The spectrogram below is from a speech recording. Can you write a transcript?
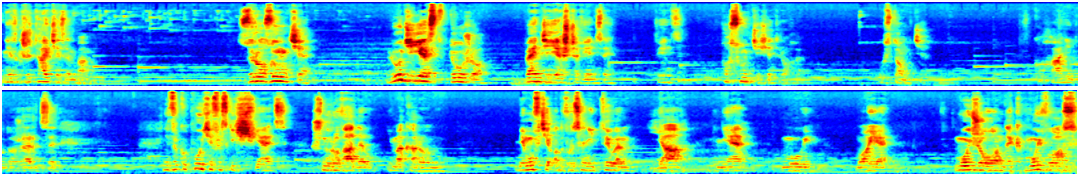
Nie zgrzytajcie zębami. Zrozumcie. Ludzi jest dużo. Będzie jeszcze więcej. Więc posuńcie się trochę. Ustąpcie. Kochani ludożercy, nie wykupujcie wszystkich świec, sznurowadeł i makaronu. Nie mówcie odwróceni tyłem ja, mnie, mój, moje, mój żołądek, mój włos,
